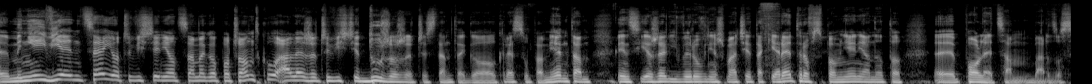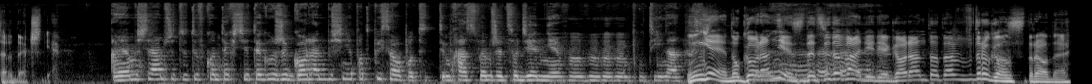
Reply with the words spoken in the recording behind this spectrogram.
y, mniej więcej, oczywiście nie od samego początku, ale rzeczywiście dużo rzeczy z tamtego okresu pamiętam, więc jeżeli wy również macie takie retro wspomnienia, no to y, polecam bardzo serdecznie. A ja myślałam, że to, to w kontekście tego, że Goran by się nie podpisał pod tym hasłem, że codziennie Putina. Nie, no Goran nie, zdecydowanie nie. Goran to tam w drugą stronę.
